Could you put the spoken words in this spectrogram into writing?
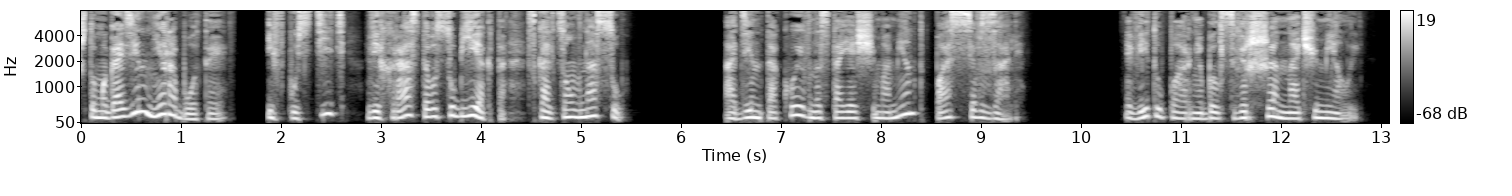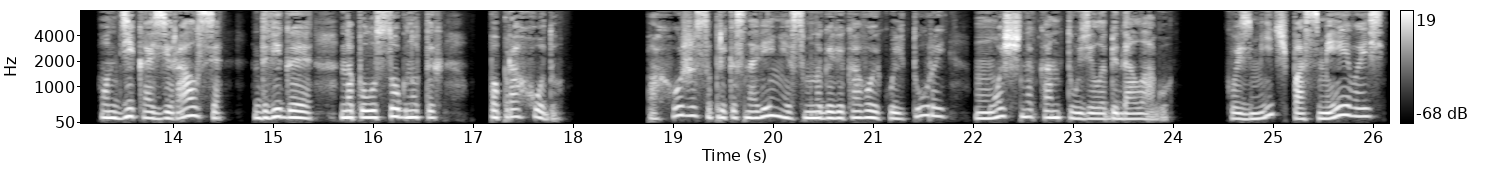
что магазин не работает, и впустить вихрастого субъекта с кольцом в носу. Один такой в настоящий момент пасся в зале. Вид у парня был совершенно очумелый. Он дико озирался, двигая на полусогнутых по проходу. Похоже, соприкосновение с многовековой культурой мощно контузило бедолагу. Кузьмич, посмеиваясь,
